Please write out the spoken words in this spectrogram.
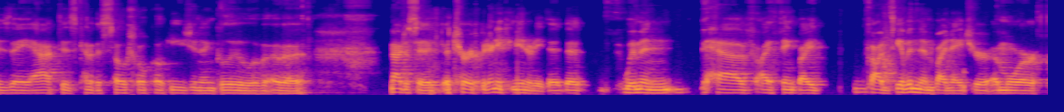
is they act as kind of a social cohesion and glue of, of a not just a, a, church but any community that, that women have i think by god's given them by nature a more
